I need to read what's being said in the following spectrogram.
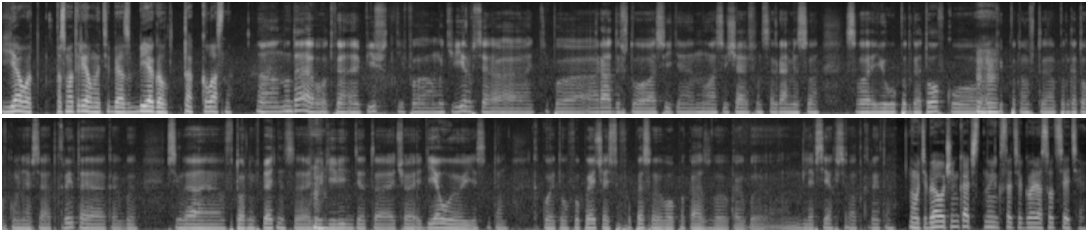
я вот посмотрел на тебя, сбегал, так классно. А, ну да, вот э, пишут, типа, мотивируйся, э, типа, рады, что освети, ну, освещаешь в Инстаграме сво- свою подготовку, Мгм. типа, потому что подготовка у меня вся открытая, как бы всегда вторник, пятница люди видят, что я делаю, если там какой-то УФП, часть УФП своего показываю, как бы для всех все открыто. Ну, у тебя очень качественные, кстати говоря, соцсети.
